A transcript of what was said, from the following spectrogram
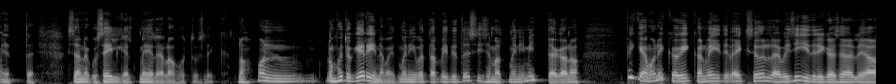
et see on nagu selgelt meelelahutuslik, noh, on noh, muidugi erinevaid, mõni võtab veidi tõsisemalt, mõni mitte, aga noh, pigem on ikka, kõik on veidi väikse õlle või siidriga seal ja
